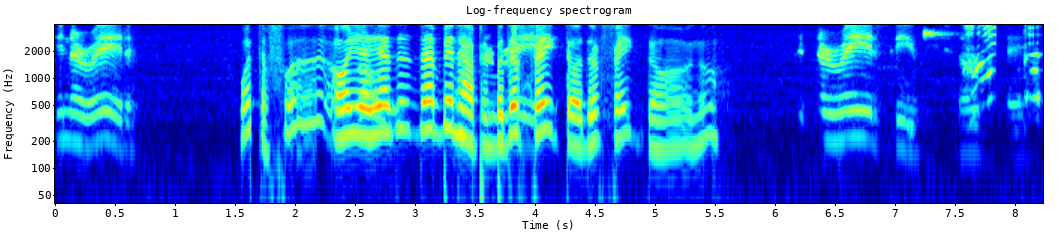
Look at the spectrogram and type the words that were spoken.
in a raid. What the fuck? Oh yeah, yeah, that, that been happened, but they're Raid. fake though. They're fake though. No. It's a raid CB. So How okay. you got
